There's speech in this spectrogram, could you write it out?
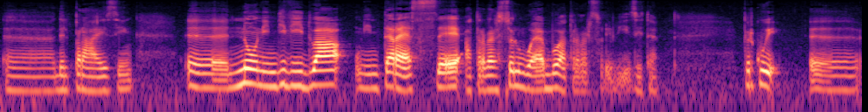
eh, del pricing eh, non individua un interesse attraverso il web o attraverso le visite. Per cui eh,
